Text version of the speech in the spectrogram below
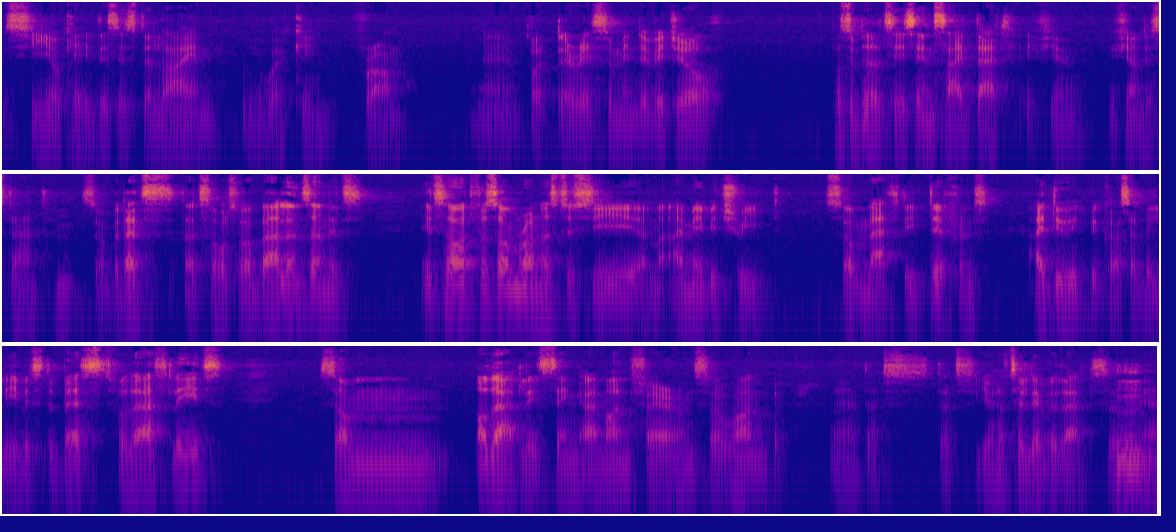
see okay this is the line we're working from. Uh, but there is some individual possibilities inside that if you if you understand. Mm. so but that's that's also a balance and it's it's hard for some runners to see um, i maybe treat some athlete difference i do it because i believe it's the best for the athletes. Some other athletes think i'm unfair and so on but yeah that's that's you have to live with that so mm. yeah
